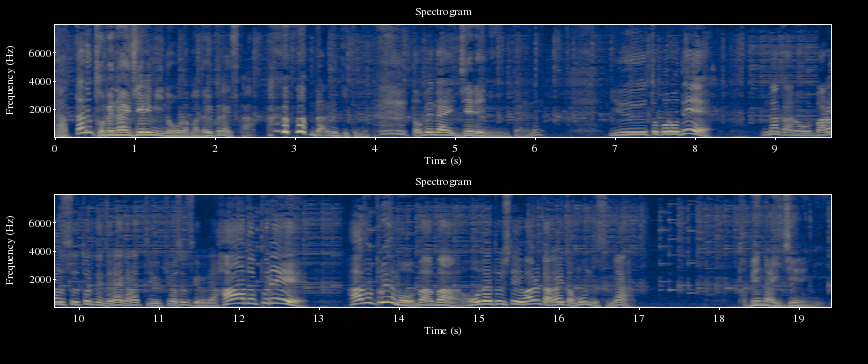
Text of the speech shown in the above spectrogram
だったら飛べないジェレミーの方がまだ良くないですか？誰に聞いてんだよ。飛べないジェレミーみたいなね。いうところで、なんかあの、バランス取れてんじゃないかなっていう気はするんですけどね、ハードプレイ、ハードプレイもまあまあ、放題として悪くはないとは思うんですが、飛べないジェレミー。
